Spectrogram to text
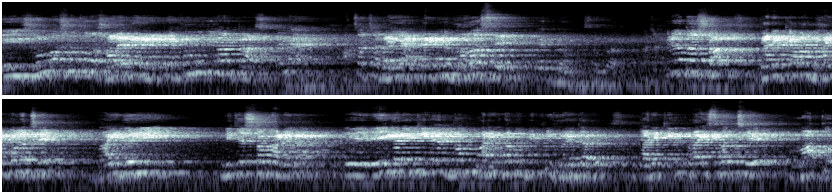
এই ষোলো সতেরো সালের গাড়ি এখন ইঞ্জিন আনটাস তাই না? আচ্ছা আচ্ছা ভাইয়া গাড়িটি ভালো আছে? একদম সুপার আচ্ছা প্রিয় দর্শক গাড়িটি আমার ভাই বলেছে ভাইদেরই নিজস্ব গাড়ি তো এই গাড়িটি একদম পানির দামে বিক্রি হয়ে যাবে গাড়িটির প্রাইস হচ্ছে মাত্র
